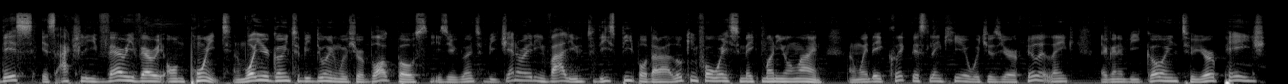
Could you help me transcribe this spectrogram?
this is actually very, very on point. And what you're going to be doing with your blog post is you're going to be generating value to these people that are looking for ways to make money online. And when they click this link here, which is your affiliate link, they're going to be going to your page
